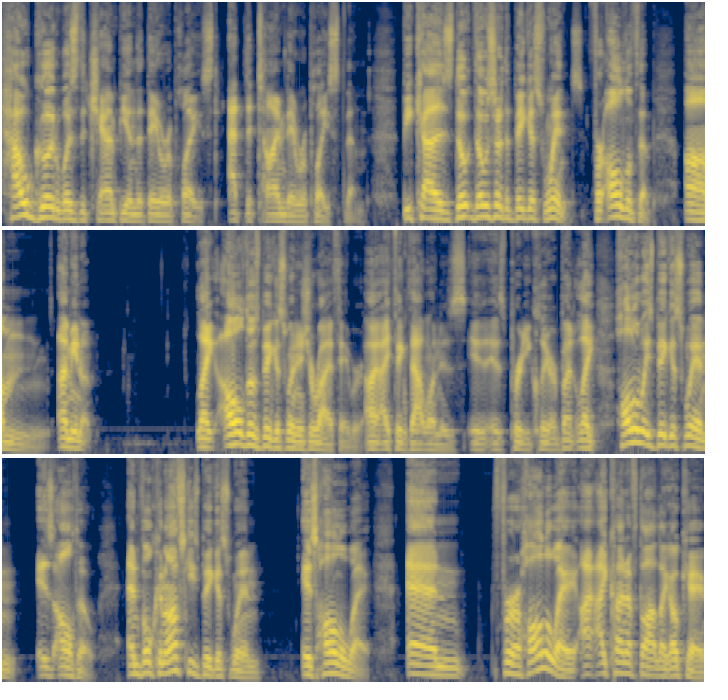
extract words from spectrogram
how good was the champion that they replaced at the time they replaced them? Because th- those are the biggest wins for all of them. Um, I mean, like Aldo's biggest win is Urijah Faber. I, I think that one is, is, is pretty clear. But like Holloway's biggest win is Aldo, and Volkanovski's biggest win is Holloway. And for Holloway, I, I kind of thought like, okay,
